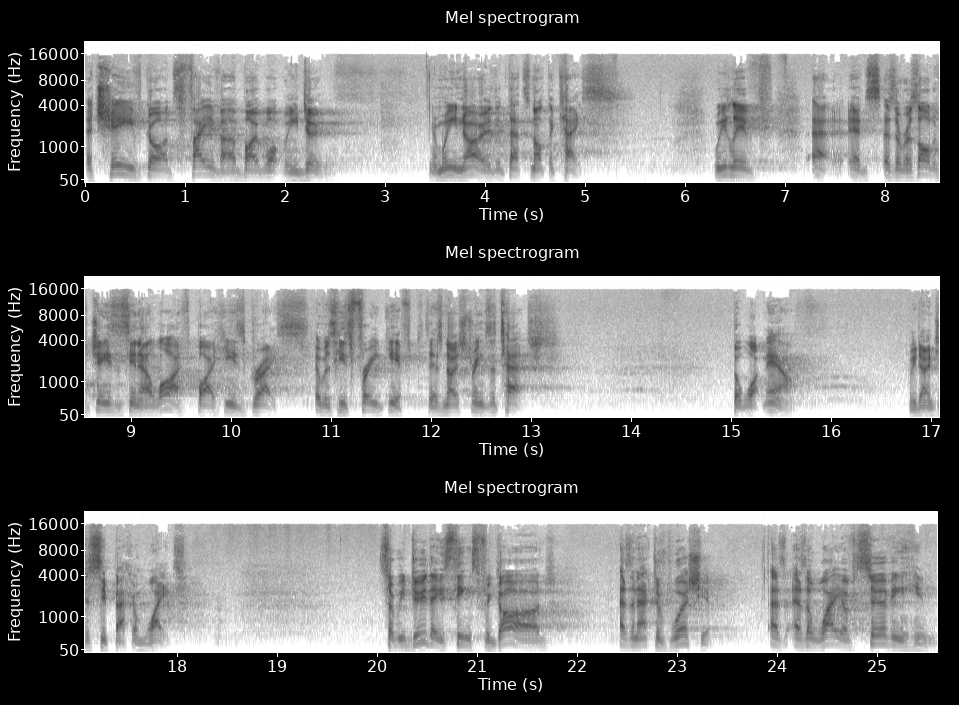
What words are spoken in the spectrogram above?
achieve God's favour by what we do. And we know that that's not the case. We live Uh, as, as, a result of Jesus in our life by His grace. It was His free gift, there's no strings attached. But what now? We don't just sit back and wait. So we do these things for God as an act of worship, as, as a way of serving Him,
